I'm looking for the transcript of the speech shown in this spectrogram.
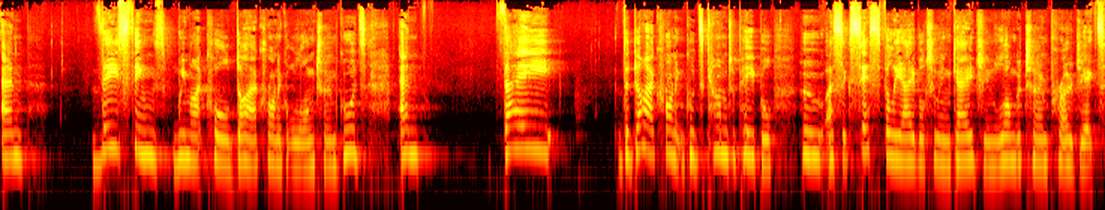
And these things we might call diachronic or long term goods, and they, the diachronic goods come to people who are successfully able to engage in longer term projects,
